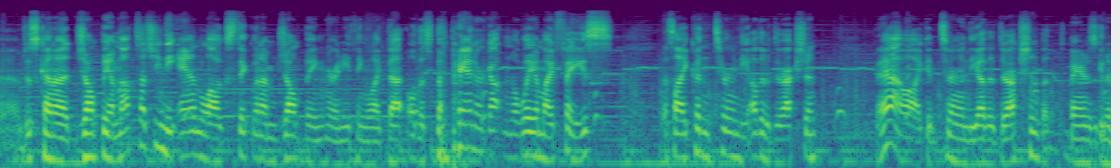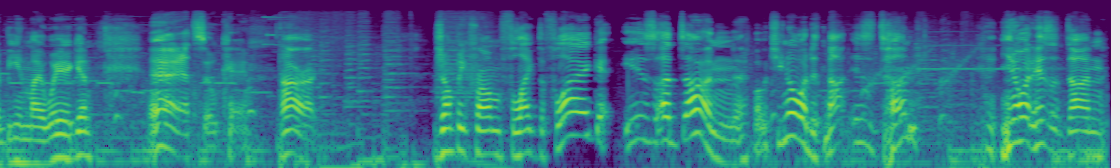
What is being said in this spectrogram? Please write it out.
Uh, I'm just kind of jumping. I'm not touching the analog stick when I'm jumping or anything like that. Oh, this, the banner got in the way of my face. That's why I couldn't turn the other direction. Yeah, well, I could turn the other direction, but the banner's gonna be in my way again. Eh, it's okay. Alright. Jumping from flag to flag is a done. But you know what is not is done? You know what isn't done?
